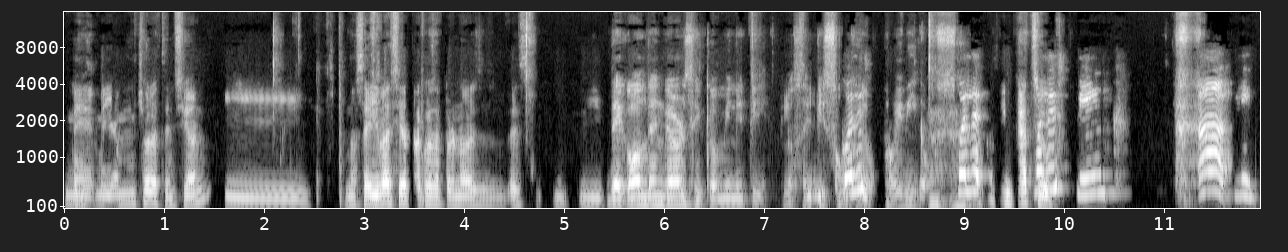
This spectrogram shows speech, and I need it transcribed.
me, me llamó mucho la atención y no sé, iba a decir otra cosa, pero no es... es y, The Golden Girls y Community, los Sí. ¿Cuál es? episodios prohibidos. ¿Cuál es, cuál Pink? Ah, Pink.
